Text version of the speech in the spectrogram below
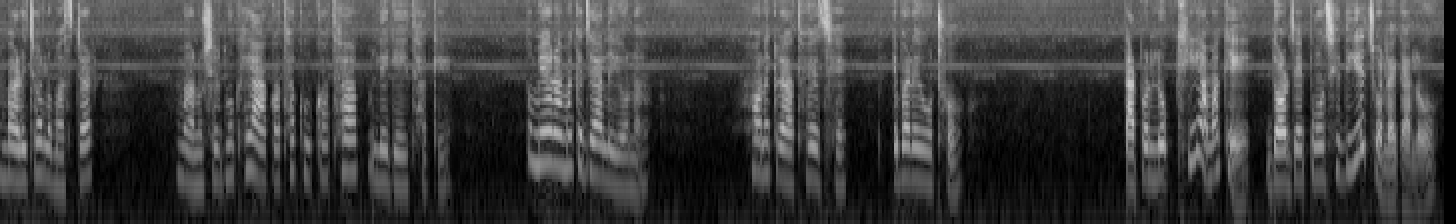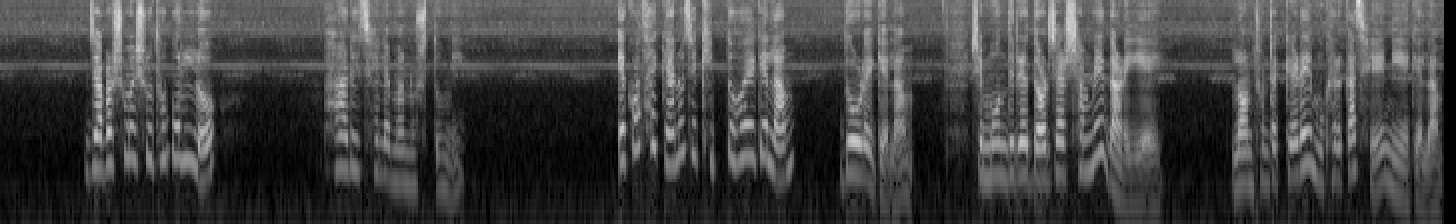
বাড়ি চলো, মাস্টার। মানুষের মুখে আ কথা কুকথা লেগেই থাকে। তুমি আর আমাকে জ্বালিও না। অনেক রাত হয়েছে, এবারে ওঠো। তারপর লক্ষ্মী আমাকে দরজায় পৌঁছে দিয়ে চলে গেল। যাবার সময় শুধু বলল, ভারী ছেলে মানুষ তুমি। এ কথায় কেন যে ক্ষিপ্ত হয়ে গেলাম, দৌড়ে গেলাম। সে মন্দিরের দরজার সামনে দাঁড়িয়ে লণ্ঠনটা কেড়ে মুখের কাছে নিয়ে গেলাম।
